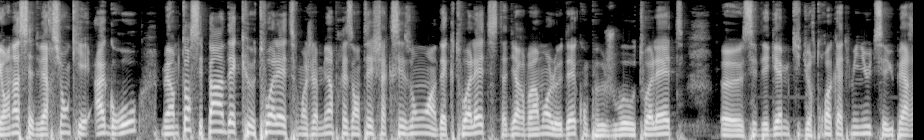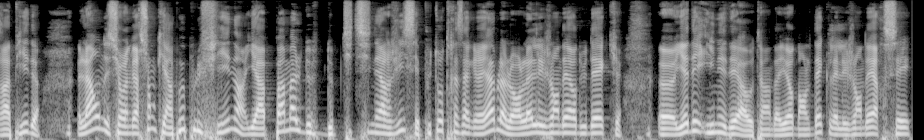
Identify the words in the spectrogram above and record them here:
Et on a cette version qui est aggro, mais en même temps, c'est pas un deck euh, toilette. Moi, j'aime bien présenter chaque saison un deck toilette, c'est-à-dire vraiment le deck, on peut jouer aux toilettes, euh, c'est des games qui durent 3-4 minutes, c'est hyper rapide. Là, on est sur une version qui est un peu plus fine. Il y a pas mal de, petites synergies, c'est plutôt très agréable. Alors, la légendaire du deck, euh, il y a des in et des out. Hein. D'ailleurs, dans le deck, la légendaire, c'est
